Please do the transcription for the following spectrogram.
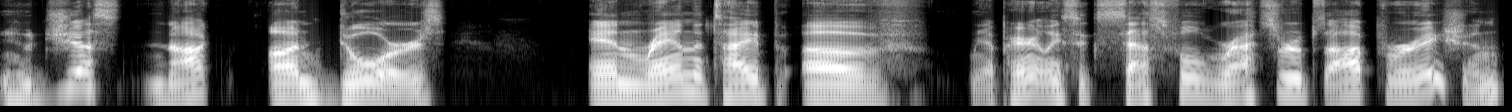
who just knocked on doors and ran the type of apparently successful grassroots operation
